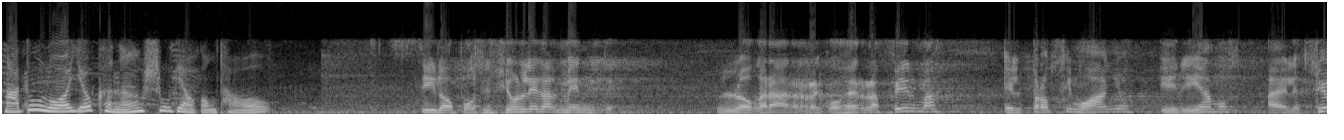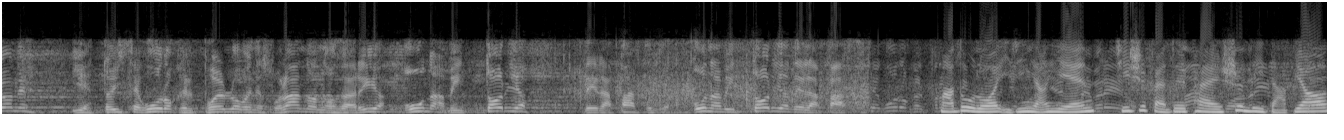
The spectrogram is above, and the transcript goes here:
马杜罗有可能输掉公投。A elecciones y estoy seguro que el pueblo venezolano nos daría una victoria de la patria, una victoria de la paz. 马杜罗已经扬言，即使反对派顺利达标，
